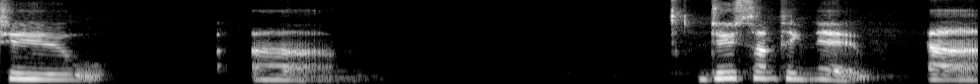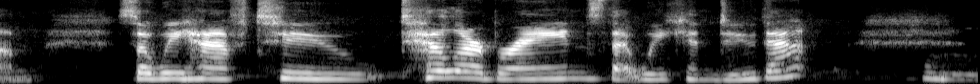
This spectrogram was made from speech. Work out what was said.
to um, do something new. Um, so we have to tell our brains that we can do that, mm-hmm.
